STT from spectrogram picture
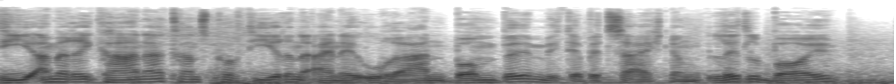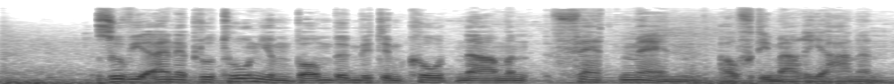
Die Amerikaner transportieren eine Uranbombe mit der Bezeichnung Little Boy sowie eine Plutoniumbombe mit dem Codenamen Fat Man auf die Marianen.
